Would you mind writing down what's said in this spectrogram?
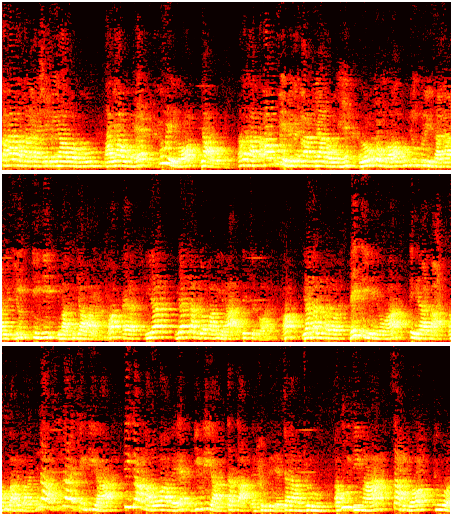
တခါတခါကံမရတော့ဘူးဘာရအောင်လဲပုရိရောရအောင်အဲ့ဒါကတခါပုရိမေတကမရတော့ရင်အလုံးစုံတော့ဝိတုပုရိသာနာလေးဒီဒီဒီဒီမှာကြည့်ကြပါလား နော်အဲဒီကရတ်ပြီးတော့ပါဠိကအသိဖြစ်သွားတယ်နော်ရတ်ပြီးတော့နေတည်ရင်တော့တေရတာအခုပါဖြစ်သွားတယ်ခုနခုနအချိန်ကြီးကတိကမှာတော့ပဲဒီပိယာတတ္တပဲထူသေးတယ်ကျန်တာမထူအခုဒီမှာစပြီးတော့ထူတော့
